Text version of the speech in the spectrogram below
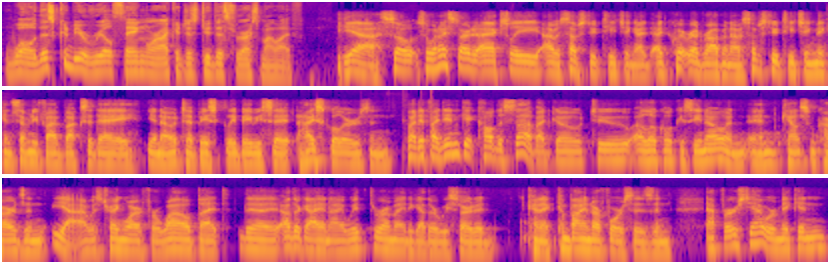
whoa, this could be a real thing, or I could just do this for the rest of my life? Yeah. So so when I started, I actually I was substitute teaching. I'd, I'd quit Red Robin. I was substitute teaching, making seventy five bucks a day. You know, to basically babysit high schoolers. And but if I didn't get called to sub, I'd go to a local casino and and count some cards. And yeah, I was trading water for a while. But the other guy and I, we threw our money together. We started kind of combined our forces. And at first, yeah, we're making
